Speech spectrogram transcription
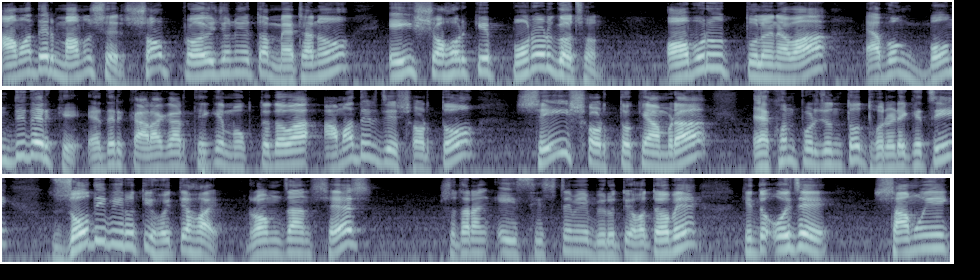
আমাদের মানুষের সব প্রয়োজনীয়তা মেটানো এই শহরকে পুনর্গঠন, অবরোধ তুলে নেওয়া এবং বন্দীদেরকে এদের কারাগার থেকে মুক্ত দেওয়া আমাদের যে শর্ত, সেই শর্তকে আমরা এখন পর্যন্ত ধরে রেখেছি। যদি বিরতি হইতে হয়, রমজান শেষ সুতরাং এই সিস্টেমে বিরতি হতে হবে। কিন্তু ওই যে সাময়িক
